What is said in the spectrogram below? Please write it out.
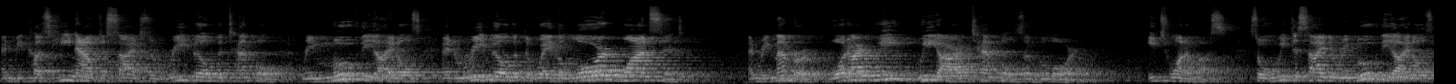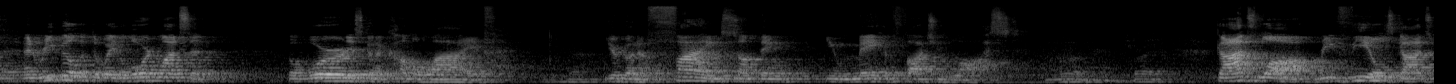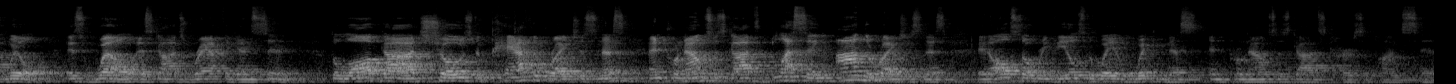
And because he now decides to rebuild the temple, remove the idols, and rebuild it the way the Lord wants it. And remember, what are we? We are temples of the Lord. Each one of us. So when we decide to remove the idols and rebuild it the way the Lord wants it, the Word is going to come alive. You're going to find something you may have thought you lost. God's law reveals God's will as well as God's wrath against sin. The law of God shows the path of righteousness and pronounces God's blessing on the righteousness. It also reveals the way of wickedness and pronounces God's curse upon sin.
